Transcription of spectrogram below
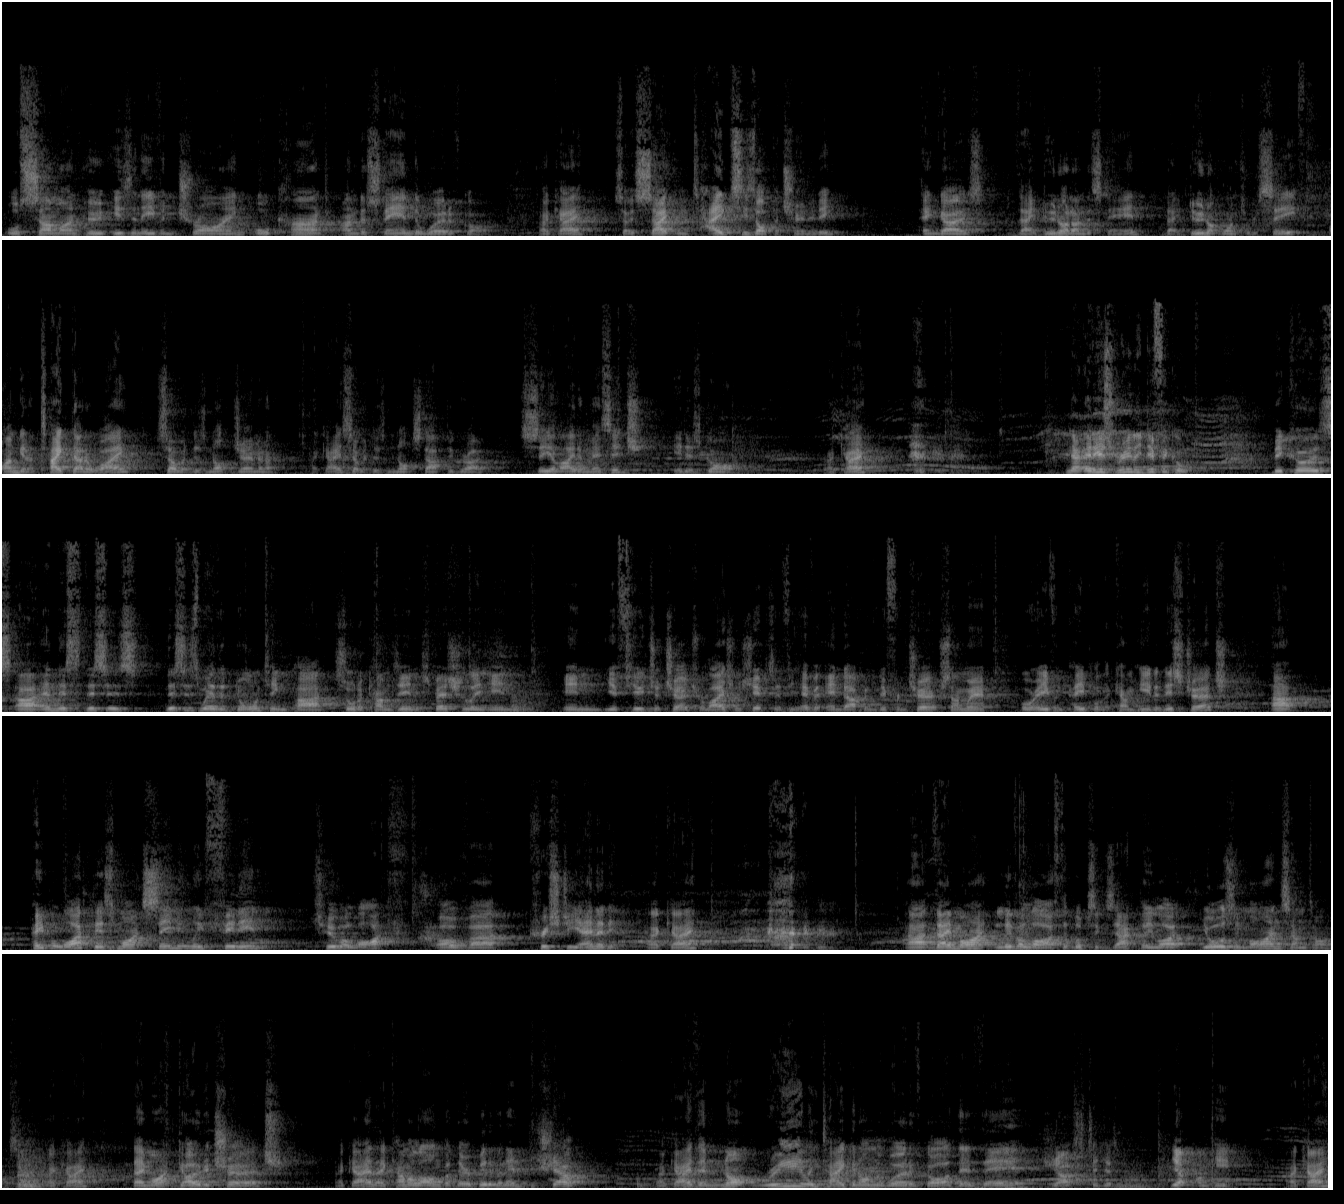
or someone who isn't even trying or can't understand the Word of God. Okay? So Satan takes his opportunity and goes, They do not understand, they do not want to receive. I'm going to take that away so it does not germinate. Okay? So it does not start to grow. See you later message, it is gone. Okay? Now, it is really difficult because, uh, and this, this, is, this is where the daunting part sort of comes in, especially in, in your future church relationships, if you ever end up in a different church somewhere, or even people that come here to this church. Uh, people like this might seemingly fit in to a life of uh, Christianity, okay? Uh, they might live a life that looks exactly like yours and mine sometimes. Okay? They might go to church. Okay? They come along, but they're a bit of an empty shell. Okay? They're not really taking on the Word of God. They're there just to just, yep, I'm here. Okay?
